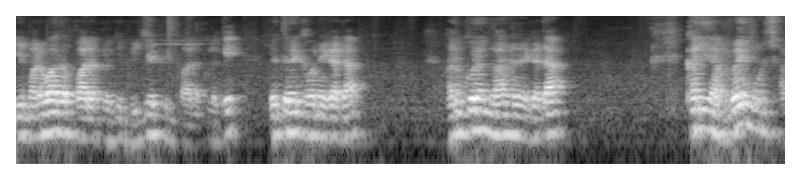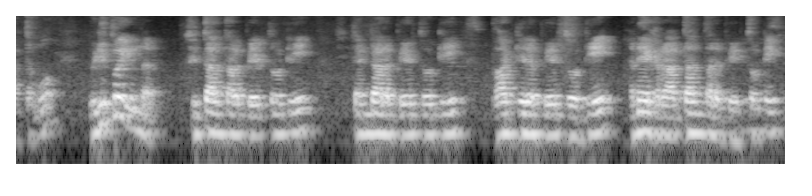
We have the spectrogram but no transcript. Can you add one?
ఈ మనవాద పాలకులకి బీజేపీ పాలకులకి వ్యతిరేకమనే కదా? అనుకూలంగానే కదా? కానీ అరవై మూడు శాతము విడిపోయి ఉన్నారు సిద్ధాంతాల పేరుతోటి జెండాల పేరుతోటి పార్టీల పేరుతోటి అనేక రాద్ధాంతాల పేరుతోటి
